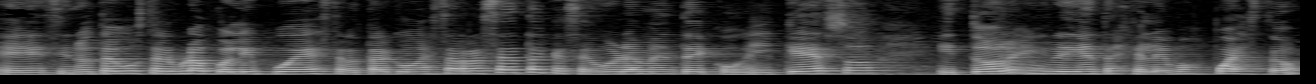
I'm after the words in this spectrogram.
Eh, si no te gusta el brócoli, puedes tratar con esta receta que seguramente con el queso y todos los ingredientes que le hemos puesto,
